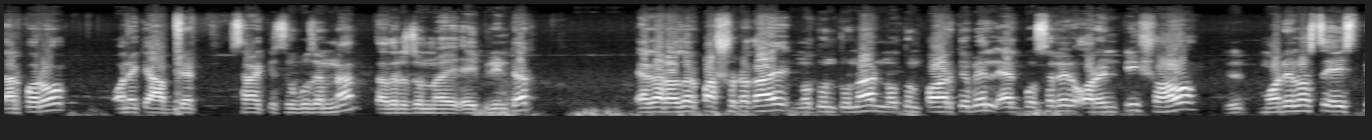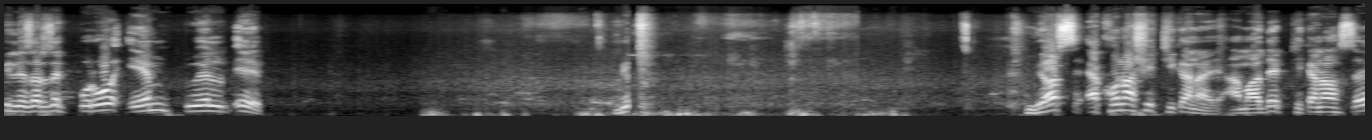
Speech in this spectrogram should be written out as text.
তারপরও অনেকে আপডেট ছাড়া কিছু বুঝেন না, তাদের জন্য এই প্রিন্টার এগারো হাজার পাঁচশো টাকায় নতুন টুনার, নতুন পাওয়ার কেবেল এক বছরের ওয়ারেন্টি সহ মডেল হচ্ছে HP LaserJet pro M twelve A viewers এখন আসি ঠিকানায়। আমাদের ঠিকানা হচ্ছে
